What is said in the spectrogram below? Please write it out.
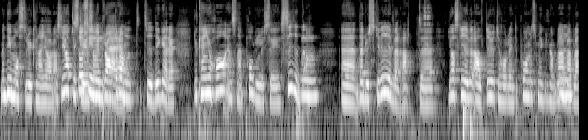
Men det måste du ju kunna göra. Alltså jag tycker Så ju, som vi pratade om tidigare, du kan ju ha en sån här policy-sida. Mm. Eh, där du skriver att eh, jag skriver alltid ut, jag håller inte på med smygreklam, bla Mm. bla bla.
